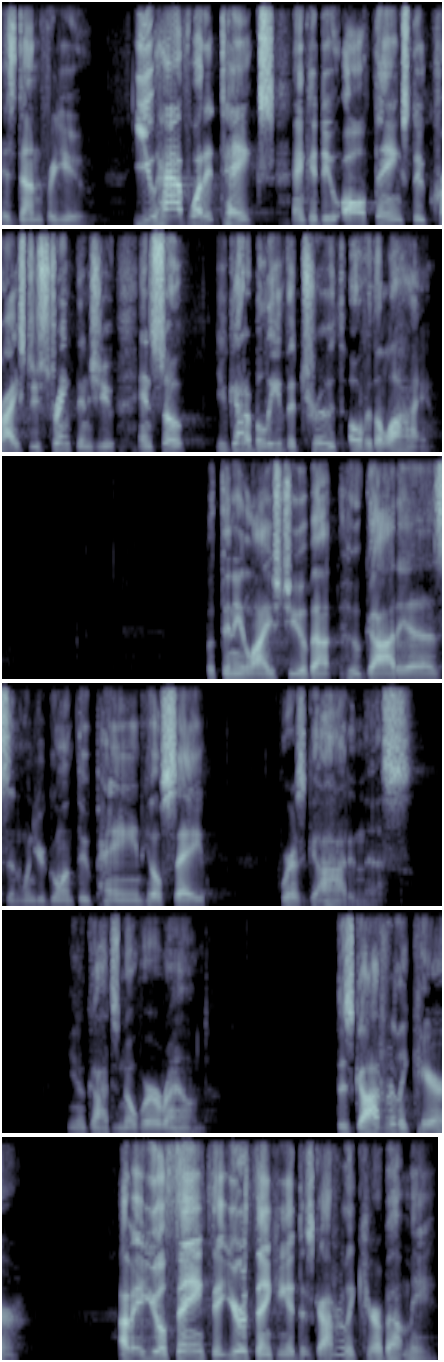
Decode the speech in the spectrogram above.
has done for you. You have what it takes and can do all things through Christ who strengthens you. And so you've got to believe the truth over the lie. But then he lies to you about who God is, and when you're going through pain, he'll say, Where's God in this? You know, God's nowhere around. Does God really care? I mean, you'll think that you're thinking it. Does God really care about me?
